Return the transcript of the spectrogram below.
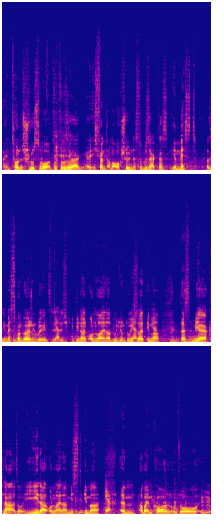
ein tolles Schlusswort sozusagen. Ich fand aber auch schön, dass du gesagt hast, ihr messt, also ihr messt mhm. Conversion mhm. Rates. Ja. Ich bin halt Onliner durch und durch ja. seit immer. Ja. Mhm. Das ist mir ja klar. Also jeder Onliner misst mhm. immer. Ähm, aber im Call und so mhm.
